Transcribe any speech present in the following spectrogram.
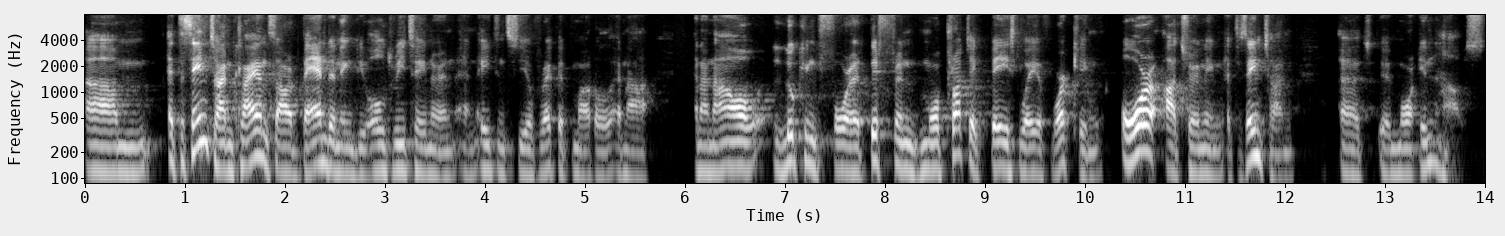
Um, at the same time, clients are abandoning the old retainer and, and agency of record model and are and are now looking for a different, more project-based way of working, or are turning at the same time uh, more in-house.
